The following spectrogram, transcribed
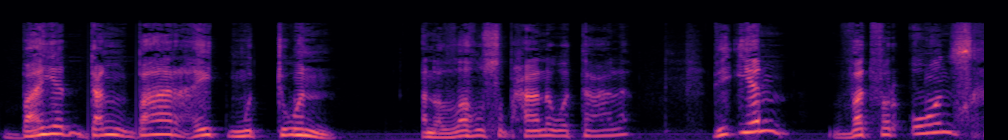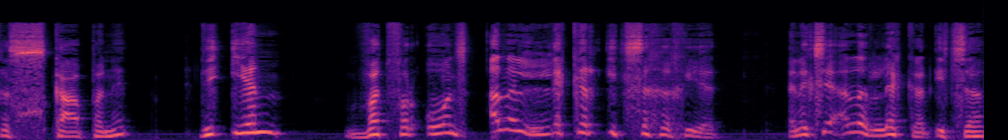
baie dankbaarheid moet toon aan Allah subhanahu wa ta'ala, die een wat vir ons geskaap het, die een wat vir ons alle lekker ietsie gegee het. En ek sê alle lekker ietsie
